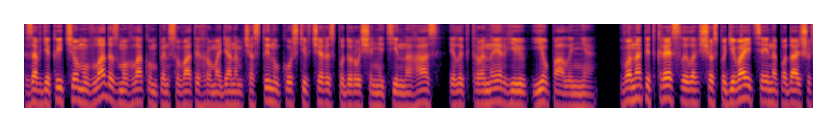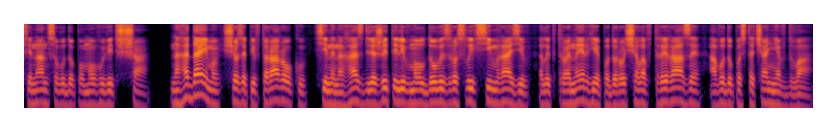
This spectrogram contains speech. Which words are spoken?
завдяки цьому влада змогла компенсувати громадянам частину коштів через подорожчання цін на газ, електроенергію і опалення. Вона підкреслила, що сподівається і на подальшу фінансову допомогу від США. Нагадаємо, що за півтора року ціни на газ для жителів Молдови зросли в сім разів, електроенергія подорожчала в три рази, а водопостачання в два.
